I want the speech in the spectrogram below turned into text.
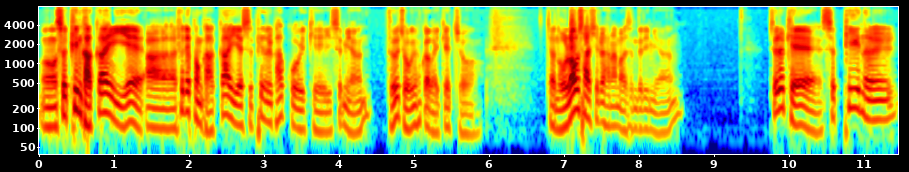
어, 스핀 가까이에, 아, 휴대폰 가까이에 스핀을 갖고 이렇게 있으면 더 좋은 효과가 있겠죠. 자, 놀라운 사실을 하나 말씀드리면 저렇게 스핀을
